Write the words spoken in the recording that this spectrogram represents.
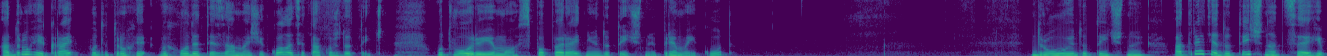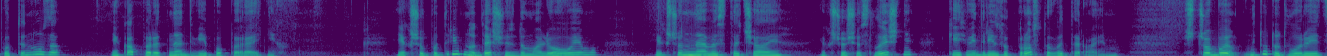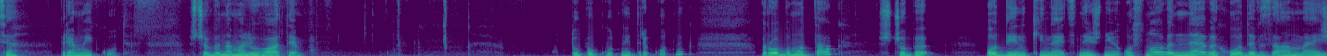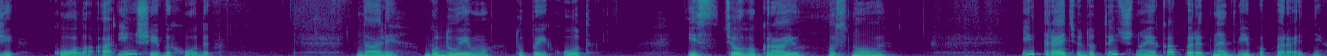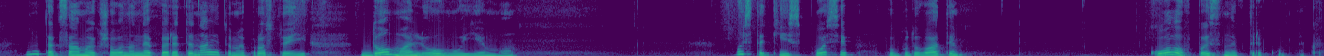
А другий край буде трохи виходити за межі кола, це також дотичне. Утворюємо з попередньою дотичною прямий кут другою дотичною, а третя дотична це гіпотенуза, яка перетне дві попередніх. Якщо потрібно, де щось домальовуємо, якщо не вистачає, якщо щось лишнє, якийсь відрізок, просто витираємо. Щоб, І тут утворюється прямий кут. Щоб намалювати тупокутний трикутник, робимо так, щоб один кінець нижньої основи не виходив за межі кола, а інший виходив. Далі будуємо тупий кут із цього краю основи. І третю дотичну, яка перетне дві попередніх. Ну, так само, якщо вона не перетинає, то ми просто її домальовуємо. Ось такий спосіб побудувати коло, вписане в трикутник.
